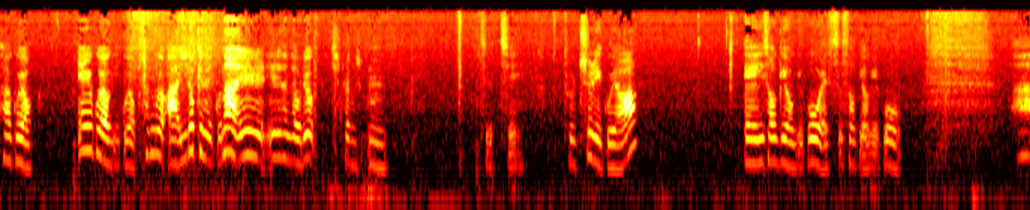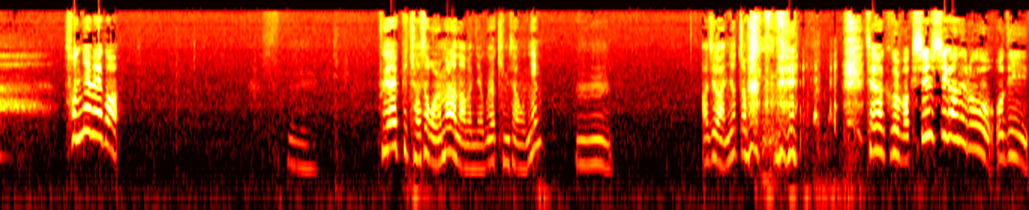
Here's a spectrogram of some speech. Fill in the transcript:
4구역. 1구역, 2구역, 3구역. 아, 이렇게 돼 있구나. 1, 1, 2, 3, 4, 5, 6, 7, 8, 9, 10. 음. 그치, 그치. 돌출이고요. A석역이고, S석역이고. 하... 선예매가, 음. VIP 좌석 얼마나 남았냐고요, 김상우님? 음. 아직 안 여쭤봤는데. 제가 그걸 막 실시간으로 어디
